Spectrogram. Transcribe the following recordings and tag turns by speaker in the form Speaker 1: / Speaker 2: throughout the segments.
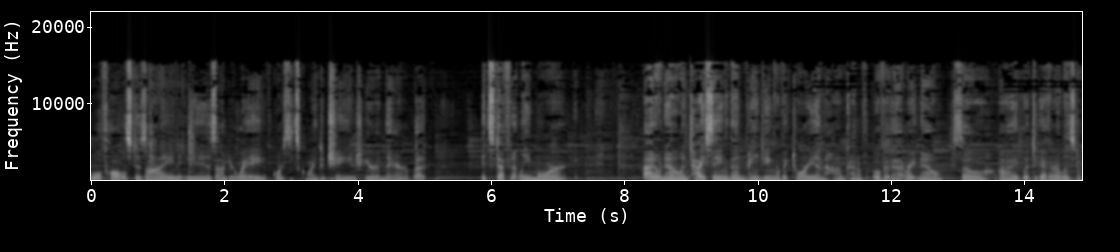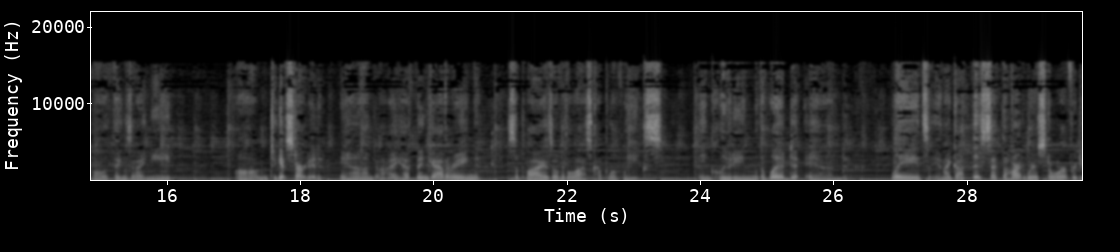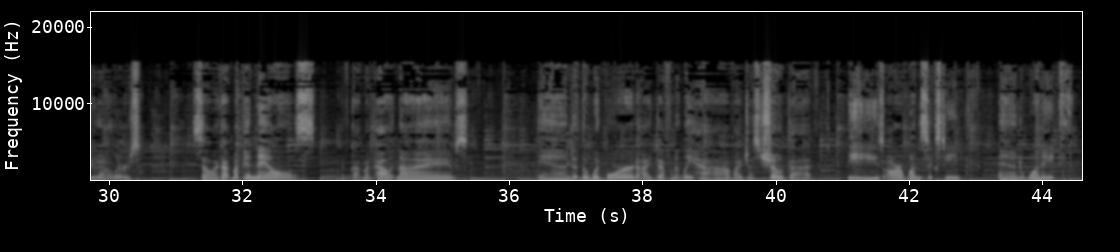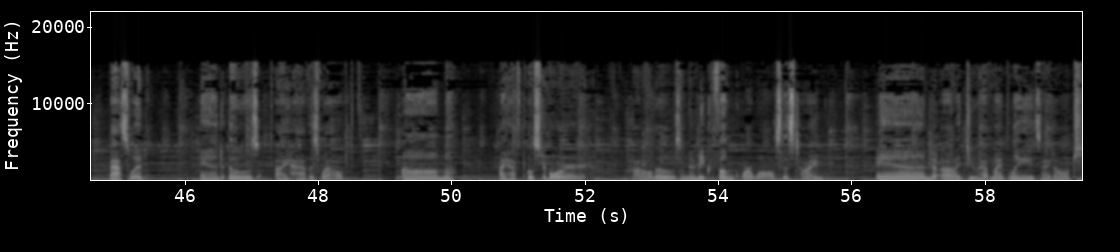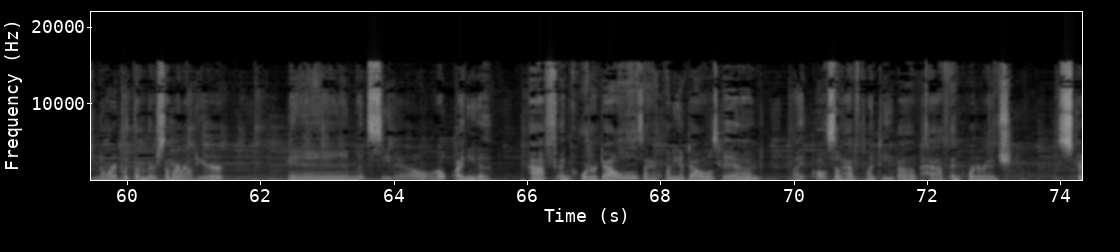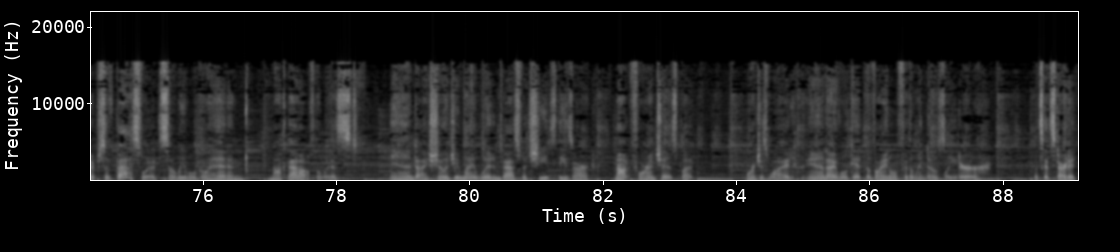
Speaker 1: Wolfe Hall's design is underway. Of course, it's going to change here and there, but it's definitely more, I don't know, enticing than painting a Victorian. I'm kind of over that right now. So I put together a list of all the things that I need um, to get started. And I have been gathering supplies over the last couple of weeks, including the wood and blades, and I got this at the hardware store for $2. So I got my pin nails, I've got my palette knives, and the wood board I definitely have. I just showed that. These are 1 16th and 1 8th basswood, and those I have as well. Um, I have poster board, got all those. I'm going to make foam core walls this time. And uh, I do have my blades. I don't know where I put them. They're somewhere around here. And let's see now. Oh, I need a half and quarter dowels. I have plenty of dowels. And I also have plenty of half and quarter inch strips of basswood. So we will go ahead and knock that off the list. And I showed you my wood and basswood sheets. These are not four inches, but four inches wide, and I will get the vinyl for the windows later. Let's get started.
